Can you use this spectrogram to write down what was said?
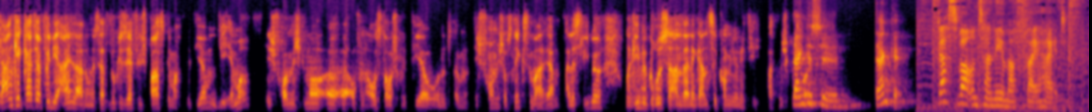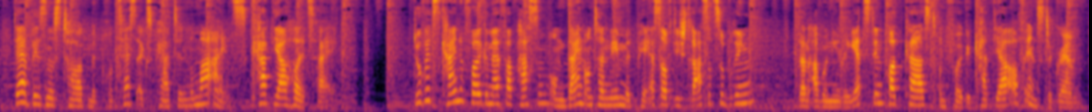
Danke, Katja, für die Einladung. Es hat wirklich sehr viel Spaß gemacht mit dir, wie immer. Ich freue mich immer äh, auf einen Austausch mit dir und ähm, ich freue mich aufs nächste Mal. Ja? Alles Liebe und liebe Grüße an deine ganze Community. Hat mich gefreut. Dankeschön. Danke. Das war Unternehmerfreiheit. Der Business Talk mit Prozessexpertin Nummer 1, Katja Holzhey. Du willst keine Folge mehr verpassen, um dein Unternehmen mit PS auf die Straße zu bringen? Dann abonniere jetzt den Podcast und folge Katja auf Instagram.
